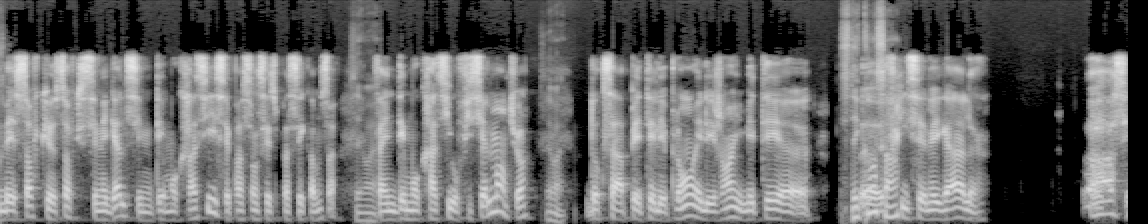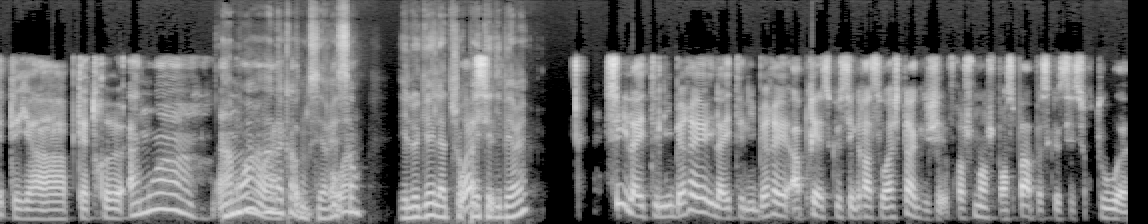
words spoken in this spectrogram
Mais sauf que, sauf que Sénégal, c'est une démocratie. C'est pas censé se passer comme ça. Enfin, une démocratie officiellement, tu vois. Vrai. Donc ça a pété les plombs et les gens, ils mettaient euh, C'était quand euh, ça? Free Sénégal. Ah, c'était il y a peut-être euh, un mois. Un mois Ah, d'accord, donc c'est Ouais. récent. Et le gars, il a toujours Ouais, pas été libéré? Si, il a été libéré, il a été libéré. Après, est-ce que c'est grâce au hashtag? Franchement, je pense pas, parce que c'est surtout... euh,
